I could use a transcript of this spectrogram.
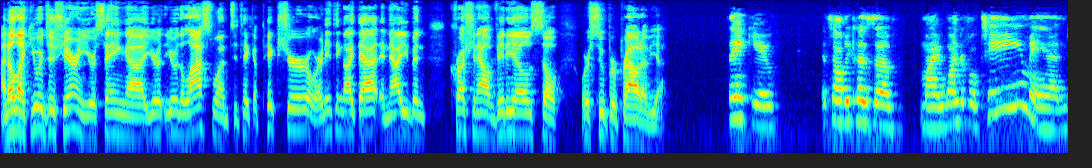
I know, like you were just sharing, you were saying uh, you're you're the last one to take a picture or anything like that, and now you've been crushing out videos. So we're super proud of you. Thank you. It's all because of my wonderful team and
